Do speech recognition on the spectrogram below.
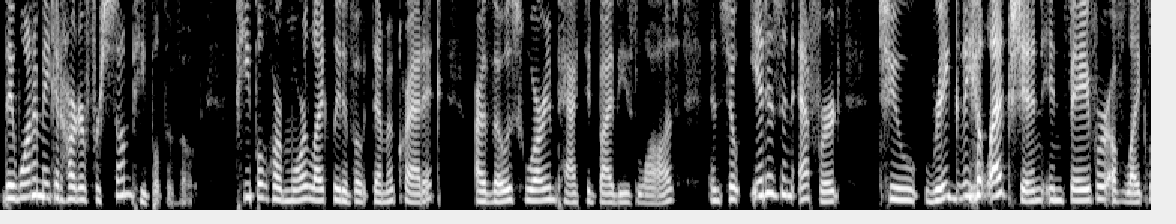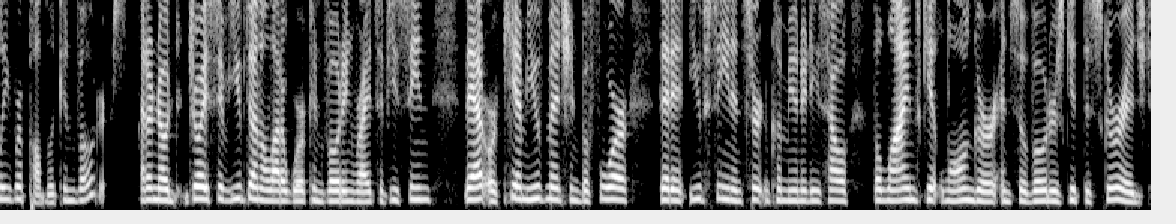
they want to make it harder for some people to vote. People who are more likely to vote Democratic are those who are impacted by these laws. And so it is an effort to rig the election in favor of likely Republican voters. I don't know, Joyce, if you've done a lot of work in voting rights, have you seen that? Or Kim, you've mentioned before that it, you've seen in certain communities how the lines get longer and so voters get discouraged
